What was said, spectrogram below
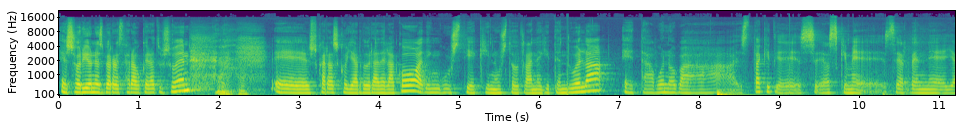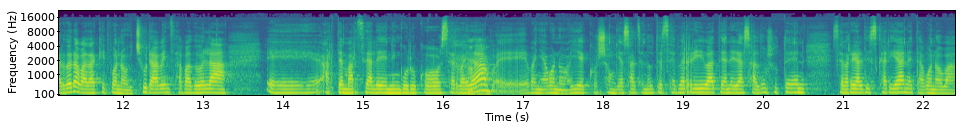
Esorionez berrezara aukeratu zuen, e, Euskarazko jarduera delako, adin guztiekin uste dut lan egiten duela, eta, bueno, ba, ez dakit ez, azkime zer den e, jarduera, badakit, bueno, itxura bentsa baduela e, arte martzialen inguruko zerbait da, e, baina bueno, haiek osongia saltzen dute zeberri batean era saldu zuten zeberri aldizkarian eta bueno, ba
